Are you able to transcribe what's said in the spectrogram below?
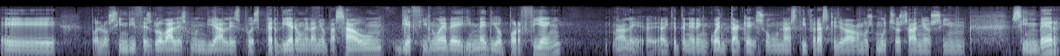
Eh, pues los índices globales mundiales pues, perdieron el año pasado un 19,5%, ¿vale? Hay que tener en cuenta que son unas cifras que llevábamos muchos años sin, sin ver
